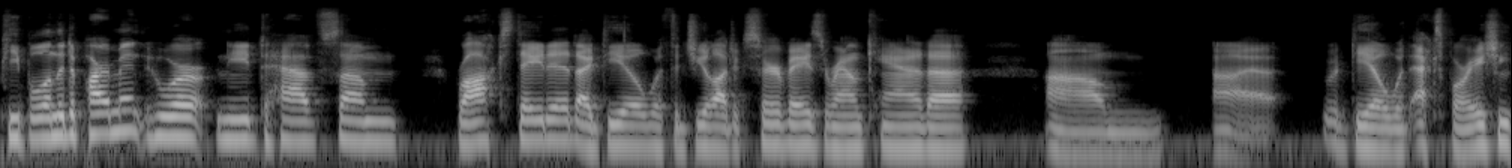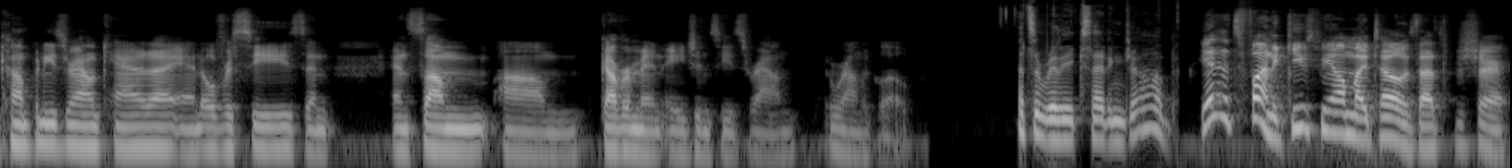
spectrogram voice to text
people in the department who are need to have some rocks dated. I deal with the geologic surveys around Canada. Um, uh, deal with exploration companies around Canada and overseas, and and some um, government agencies around around the globe. That's a really exciting job. Yeah, it's fun. It keeps me on my toes. That's for sure.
